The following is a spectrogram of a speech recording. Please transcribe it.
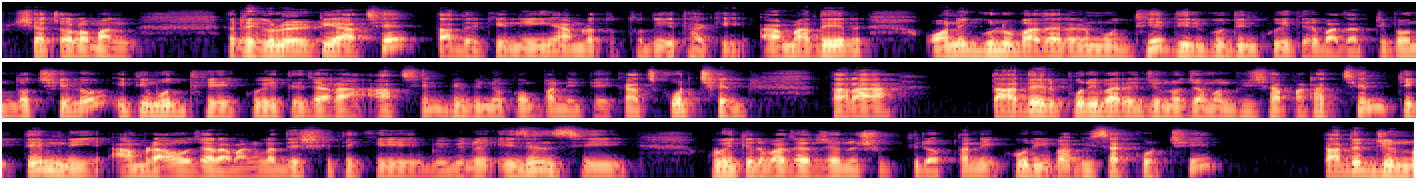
ভিসা চলমান রেগুলারিটি আছে, তাদেরকে নিয়ে আমরা তথ্য দিয়ে থাকি। আমাদের অনেকগুলো বাজারের মধ্যে দীর্ঘদিন কুয়েতের বাজারটি বন্ধ ছিল, ইতিমধ্যে কুয়েতে যারা আছেন, বিভিন্ন কোম্পানিতে কাজ করছেন, তারা তাদের পরিবারের জন্য যেমন ভিসা পাঠাচ্ছেন, ঠিক তেমনি আমরাও যারা বাংলাদেশে থেকে বিভিন্ন এজেন্সি কুয়েতের বাজারের জন্য শক্তি রপ্তানি করি বা ভিসা করছি, তাদের জন্য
